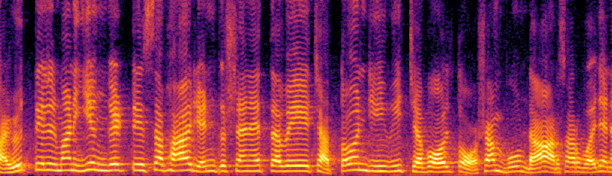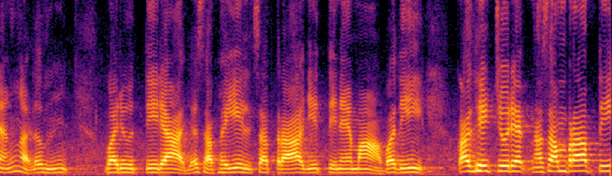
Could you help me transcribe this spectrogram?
കഴുത്തിൽ മണിയും കെട്ടി സഭാര്യൻ കൃഷ്ണനെത്തവേ. ചത്തോൻ ജീവിച്ച പോൽ തോഷം പൂണ്ടാർ സർവജനങ്ങളും വരുത്തി രാജസഭയിൽ സത്രാജിത്തിനെ മാപതി. കഥിച്ചു രത്നസംപ്രാപ്തി.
